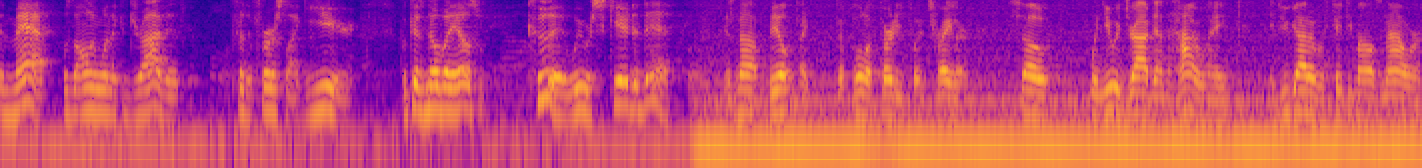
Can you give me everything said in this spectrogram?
And Matt was the only one that could drive it for the first like year because nobody else could. We were scared to death. It's not built to, to pull a 30 foot trailer. So when you would drive down the highway, if you got over 50 miles an hour,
